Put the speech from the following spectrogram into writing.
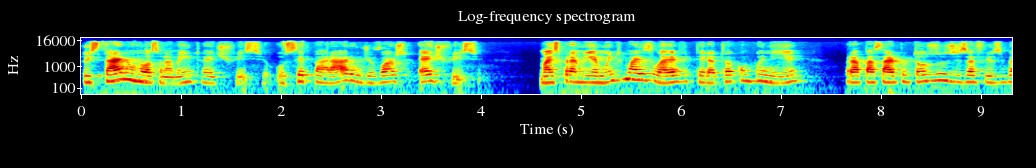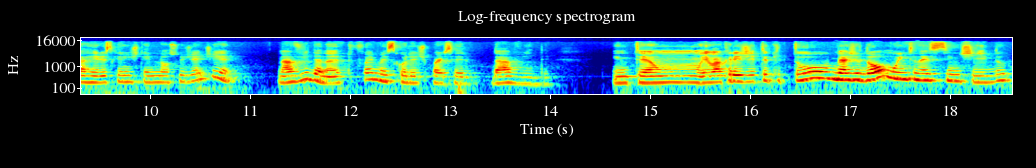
Tu estar num relacionamento é difícil. O separar, o divórcio é difícil. Mas para mim é muito mais leve ter a tua companhia para passar por todos os desafios e barreiras que a gente tem no nosso dia a dia, na vida, né? Tu foi uma escolha de parceiro da vida. Então, eu acredito que tu me ajudou muito nesse sentido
